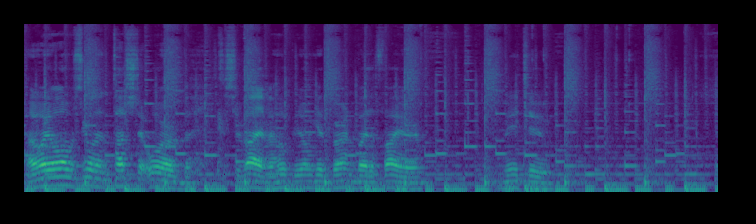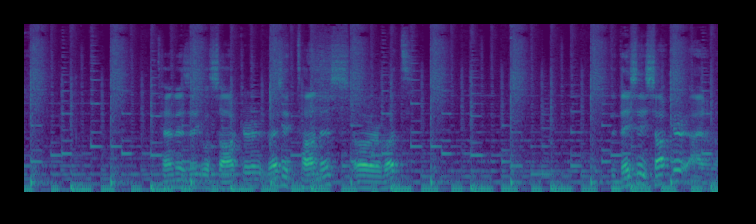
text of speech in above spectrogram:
How are you always going to touch the orb to survive? I hope you don't get burned by the fire. Me too. Tennis equals soccer. Did I say tennis or what? Did they say soccer? I don't know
